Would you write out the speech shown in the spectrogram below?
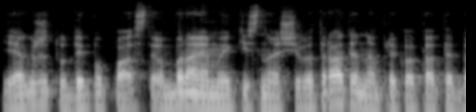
Як же туди попасти? Обираємо якісь наші витрати, наприклад, АТБ,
